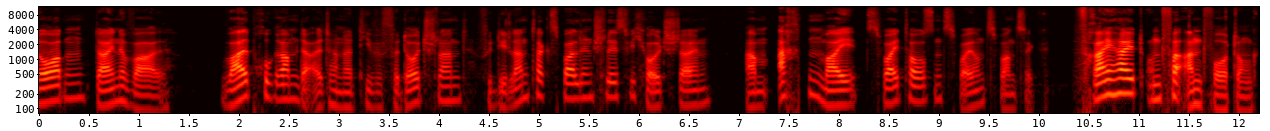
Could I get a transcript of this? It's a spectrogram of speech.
Norden, deine Wahl. Wahlprogramm der Alternative für Deutschland für die Landtagswahl in Schleswig-Holstein am 8. Mai 2022. Freiheit und Verantwortung.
